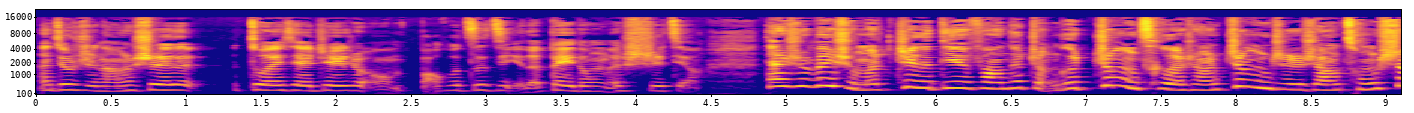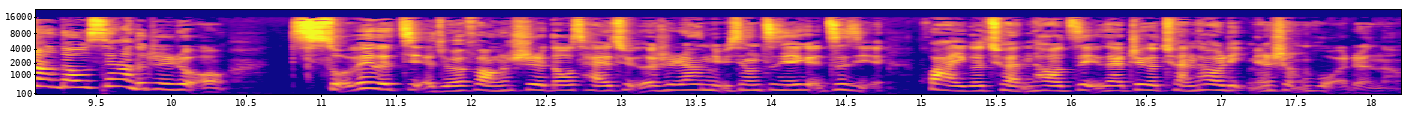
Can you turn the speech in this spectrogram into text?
那就只能是做一些这种保护自己的被动的事情。但是为什么这个地方它整个政策上、政治上从上到下的这种所谓的解决方式都采取的是让女性自己给自己画一个圈套，自己在这个圈套里面生活着呢？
